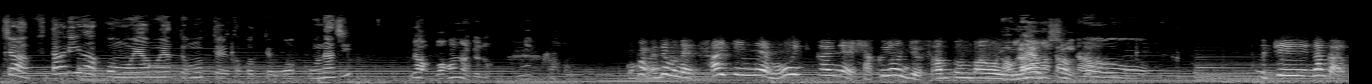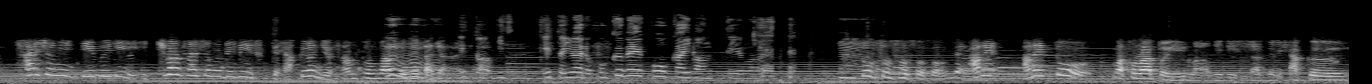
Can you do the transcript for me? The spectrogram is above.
じゃあ、二人がこう、もやもやって思ってるとこってお同じ？いや、わかんないけど、にわかんないでもね、最近ね、もう一回ね、143分版を見直したんですあ羨ましいなよ。おうち、なんか、最初に DVD、一番最初のリリースって143分版で出たじゃないですか。うんうんうんえっと、いえっと、いわゆる北米公開版っていうものですね。うんそうそうそうそうそう。で、あれ、あれと、まあ、その後今リリースされてる100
